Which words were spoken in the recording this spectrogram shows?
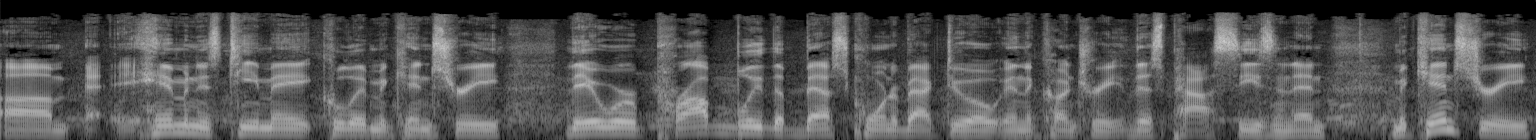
um, him and his teammate, Kool Aid McKinstry, they were probably the best cornerback duo in the country this past season. And McKinstry,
